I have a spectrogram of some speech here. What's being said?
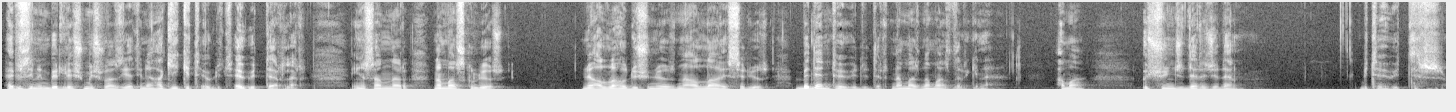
Hepsinin birleşmiş vaziyetine hakiki tevhid, tevhid derler. İnsanlar namaz kılıyoruz. Ne Allah'ı düşünüyoruz ne Allah'ı hissediyoruz. Beden tevhididir. Namaz namazdır yine. Ama üçüncü dereceden bir tevhiddir.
